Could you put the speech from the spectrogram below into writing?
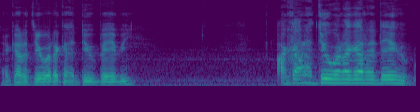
I gotta do what I gotta do, baby. I gotta do what I gotta do.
